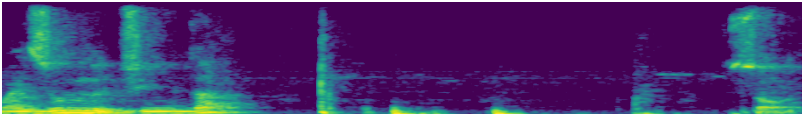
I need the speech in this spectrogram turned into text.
Mais um minutinho, tá? Só.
